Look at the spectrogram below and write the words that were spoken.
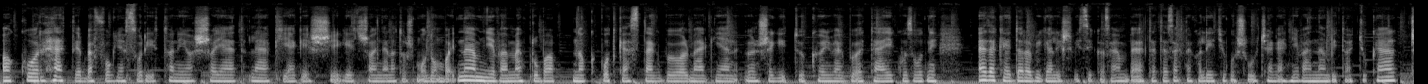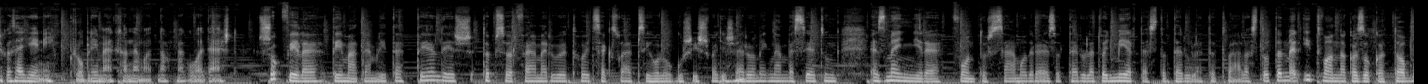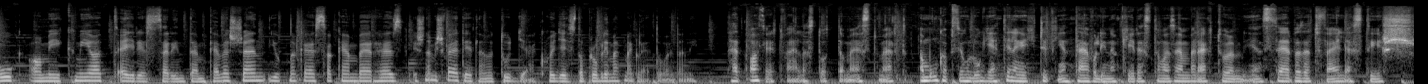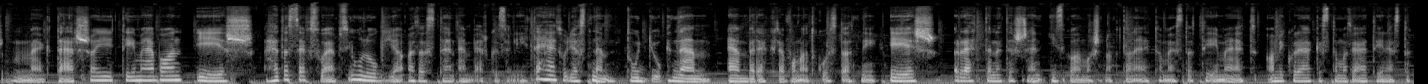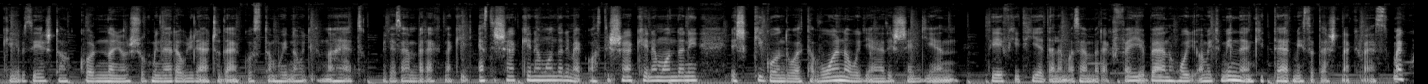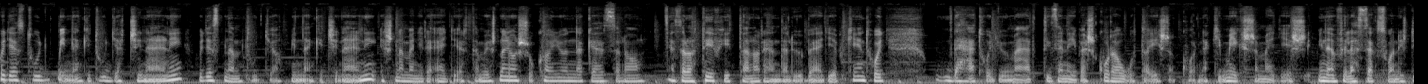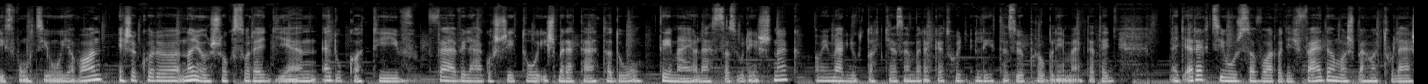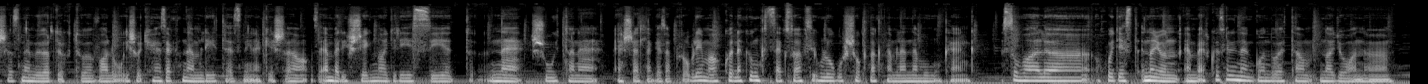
akkor háttérbe fogja szorítani a saját lelki egészségét sajnálatos módon, vagy nem. Nyilván megpróbálnak podcastekből, meg ilyen önsegítő könyvekből tájékozódni. Ezek egy darabig el is viszik az ember, tehát ezeknek a létjogosultságát nyilván nem vitatjuk el, csak az egyéni problémákra nem adnak megoldást. Sokféle témát említettél, és többször felmerült, hogy szexuálpszichológus is vagy, és mhm. erről még nem beszéltünk. Ez mennyire fontos számodra ez a terület, vagy miért ezt a területet választottad? Mert itt vannak azok a tabuk, amik miatt egyrészt szerintem kevesen jutnak el szakemberhez, és nem is feltétlenül tudják, hogy ezt a problémát meg lehet oldani. Hát azért választottam ezt, mert a munkapszichológiát tényleg egy kicsit ilyen távolinak éreztem az emberektől, ilyen szervezetfejlesztés, meg társai témában, és hát a szexuálpszichológia az aztán emberközeli. Tehát, hogy azt nem tudjuk nem emberekre vonatkoztatni, és rettenetesen izgalmasnak találtam ezt a témát. Amikor elkezdtem az eltén ezt a képzést, akkor nagyon sok mindenre úgy rácsodálkoztam, hogy na, hogy, na hát, hogy az embereknek így ezt is el kéne mondani, meg azt is el kéne mondani, és ki gondolta volna, ugye ez is egy ilyen tévhit hiedelem az emberek fejében, hogy amit mindenki természetesnek vesz, meg hogy ezt úgy mindenki tudja csinálni, hogy ezt nem tudja mindenki csinálni, és nem ennyire egyértelmű. És nagyon sokan jönnek ezzel a, ezzel a tévhittel a rendelőbe egyébként, hogy de hát, hogy ő már tizenéves kora óta, és akkor neki mégsem megy, és mindenféle szexuális diszfunkciója van, és akkor nagyon sokszor egy ilyen edukatív, felvilágosító, ismeretátadó témája lesz az ülésnek, ami megnyugtatja az embereket, hogy létező problémák. Tehát egy egy erekciós zavar vagy egy fájdalmas behatolás az nem ördögtől való, és hogyha ezek nem léteznének, és az emberiség nagy részét ne sújtaná esetleg ez a probléma, akkor nekünk szexuálpszichológusoknak nem lenne munkánk. Szóval, hogy ezt nagyon emberközelinek gondoltam, nagyon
